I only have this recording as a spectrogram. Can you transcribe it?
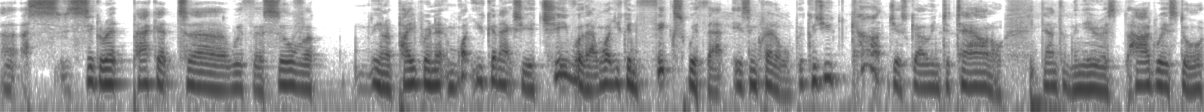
a, a cigarette packet uh, with a silver you know paper in it and what you can actually achieve with that what you can fix with that is incredible because you can't just go into town or down to the nearest hardware store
